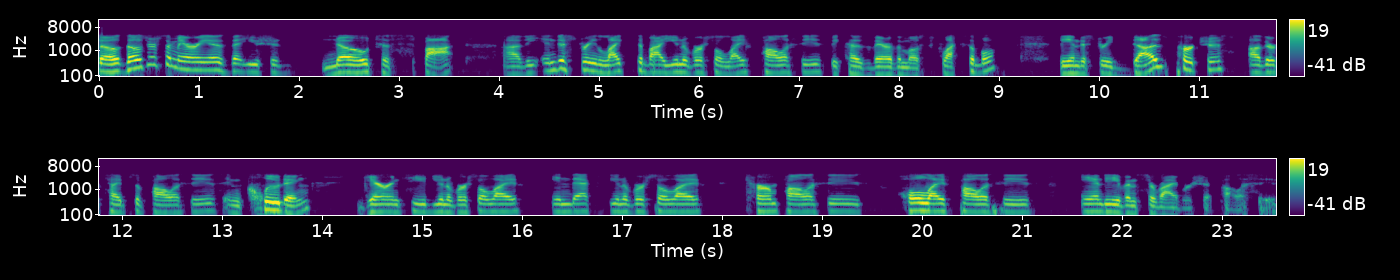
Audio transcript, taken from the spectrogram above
So, those are some areas that you should know to spot. Uh, the industry likes to buy universal life policies because they're the most flexible. The industry does purchase other types of policies, including guaranteed universal life, indexed universal life, term policies, whole life policies, and even survivorship policies.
